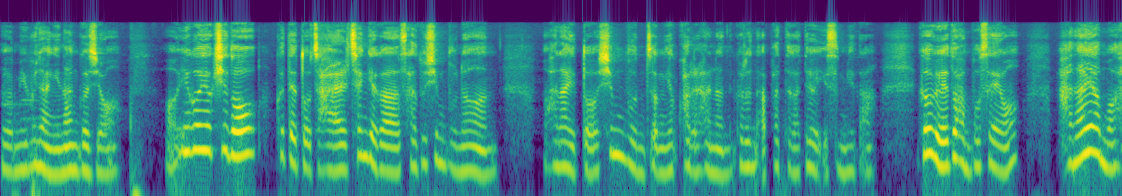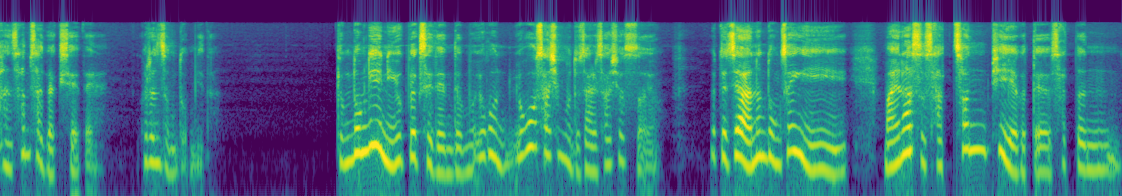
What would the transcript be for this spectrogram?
그 미분양이 난 거죠. 어, 이거 역시도 그때 또 잘 챙겨가 사두신 분은 하나의 또 신분증 역할을 하는 그런 아파트가 되어 있습니다. 그 외에도 한번 보세요. 하나야 뭐 한 3, 400세대 그런 정도입니다. 경동리인이 600세대인데 뭐 요건 요거 사신 분도 잘 사셨어요. 그때 제 아는 동생이 마이너스 4,000피에 그때 샀던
